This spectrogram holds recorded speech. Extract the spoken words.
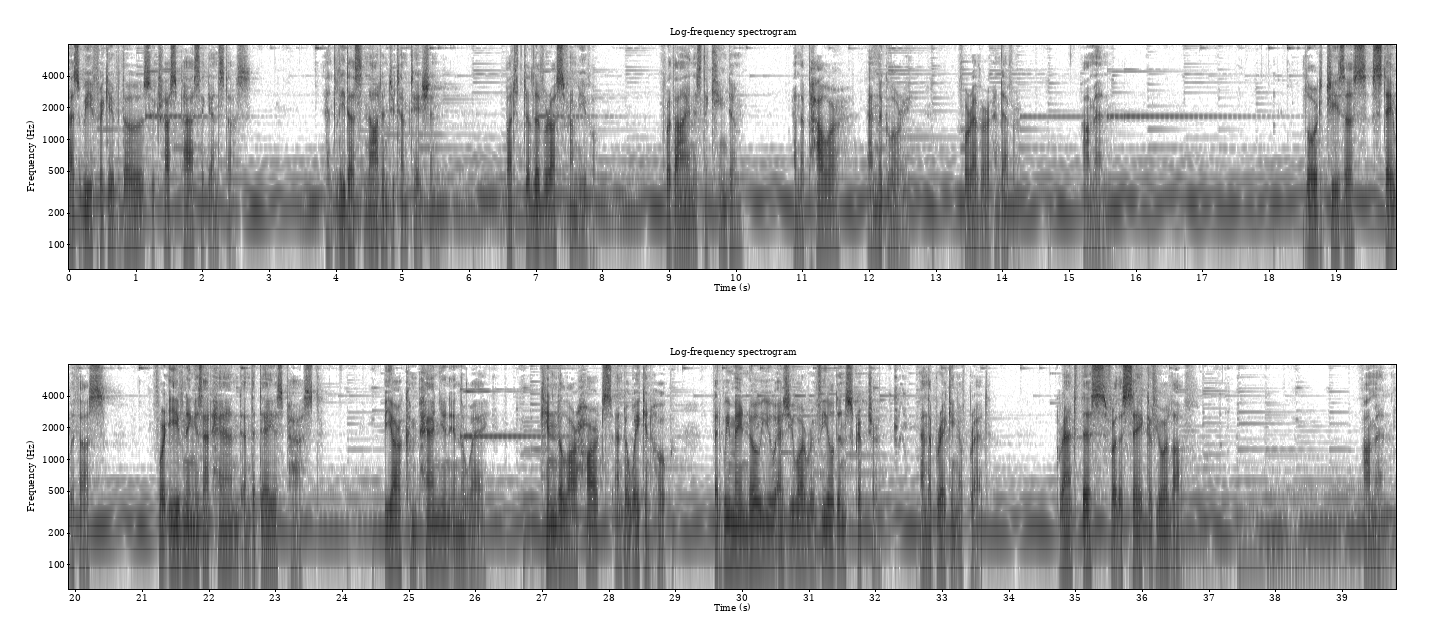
as we forgive those who trespass against us. And lead us not into temptation, but deliver us from evil. For thine is the kingdom, and the power, and the glory, forever and ever. Amen. Lord Jesus, stay with us, for evening is at hand and the day is past. Be our companion in the way, kindle our hearts and awaken hope, that we may know you as you are revealed in Scripture and the breaking of bread. Grant this for the sake of your love. Amen.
